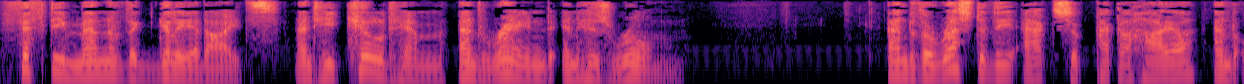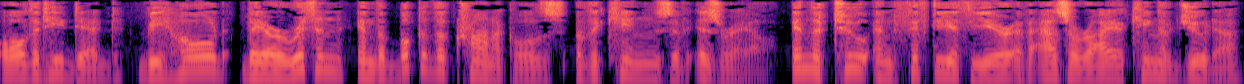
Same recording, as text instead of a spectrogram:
fifty men of the Gileadites, and he killed him, and reigned in his room. And the rest of the acts of Pekahiah, and all that he did, behold, they are written in the book of the chronicles of the kings of Israel. In the two and fiftieth year of Azariah king of Judah,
